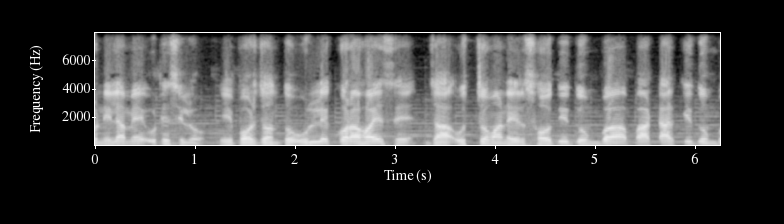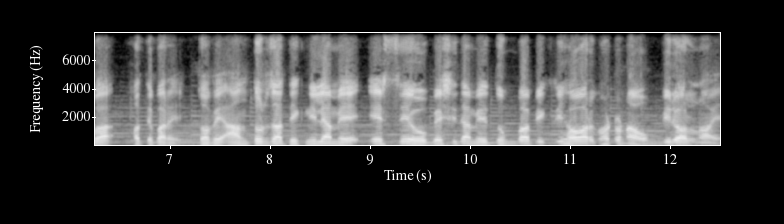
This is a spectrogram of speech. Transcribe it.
নিলামে উঠেছিল। এ পর্যন্ত উল্লেখ করা হয়েছে যা উচ্চমানের সৌদি দুম্বা বা টার্কি দুম্বা হতে পারে। তবে আন্তর্জাতিক নিলামে এর চেয়েও বেশি দামে দুম্বা বিক্রি হওয়ার ঘটনাও বিরল নয়।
